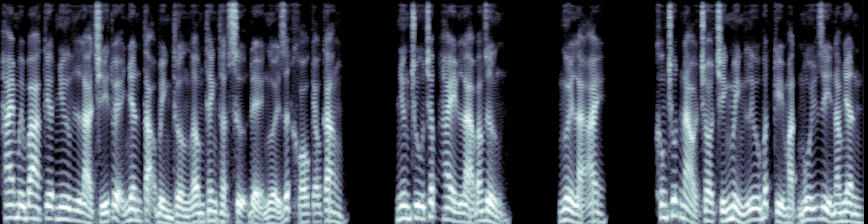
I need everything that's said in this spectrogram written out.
23 kia như là trí tuệ nhân tạo bình thường âm thanh thật sự để người rất khó kéo căng. Nhưng chu chấp hay là băng rừng. Người là ai? Không chút nào cho chính mình lưu bất kỳ mặt mũi gì nam nhân,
